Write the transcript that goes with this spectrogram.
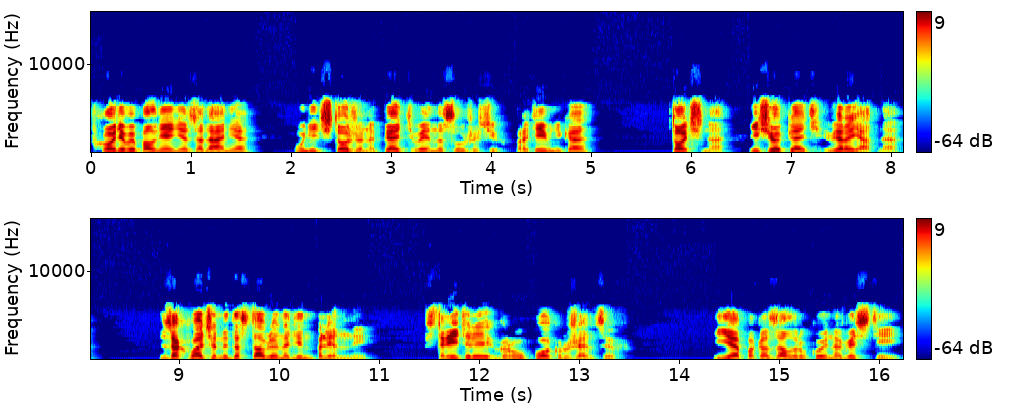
В ходе выполнения задания уничтожено пять военнослужащих противника. Точно, еще пять, вероятно. Захвачен и доставлен один пленный. Встретили группу окруженцев. Я показал рукой на гостей.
